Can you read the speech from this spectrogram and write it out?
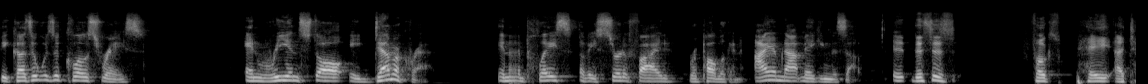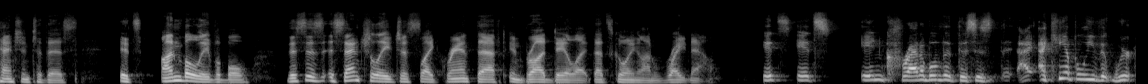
because it was a close race and reinstall a democrat in the place of a certified republican. I am not making this up. It, this is folks pay attention to this. It's unbelievable. This is essentially just like grand theft in broad daylight that's going on right now. It's it's incredible that this is I, I can't believe that we're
